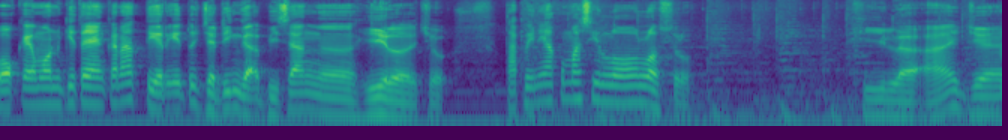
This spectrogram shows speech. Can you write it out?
Pokemon kita yang kena tir itu jadi nggak bisa ngeheal cuy Tapi ini aku masih lolos loh Gila aja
